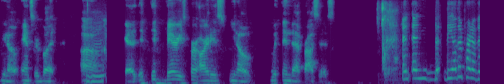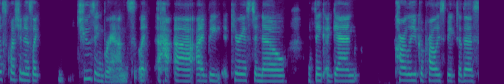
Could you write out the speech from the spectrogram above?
you know, answer, but um, mm-hmm. Yeah, it, it varies per artist, you know, within that process. And and the, the other part of this question is like choosing brands. Like uh, I'd be curious to know I think again, Carla, you could probably speak to this.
